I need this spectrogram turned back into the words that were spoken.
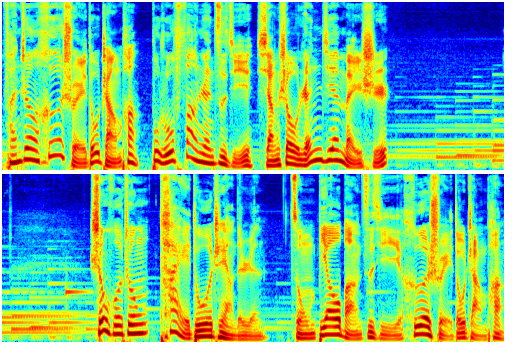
反正喝水都长胖，不如放任自己享受人间美食。”生活中太多这样的人，总标榜自己喝水都长胖，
